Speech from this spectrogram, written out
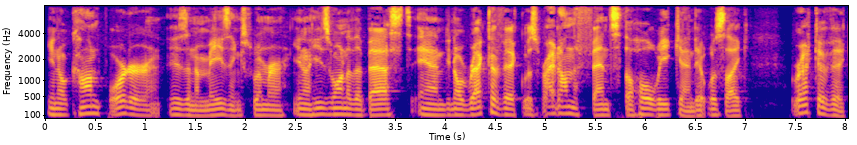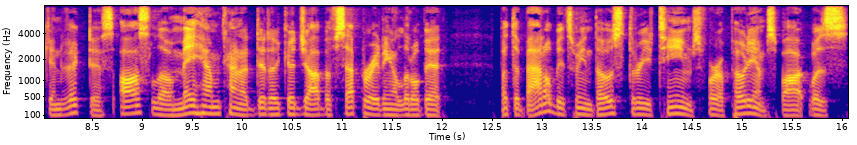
you know Con Porter is an amazing swimmer. You know, he's one of the best, and you know Reykjavik was right on the fence the whole weekend. It was like Reykjavik, Invictus, Oslo, Mayhem kind of did a good job of separating a little bit, but the battle between those three teams for a podium spot was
